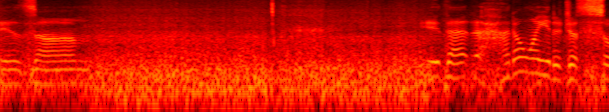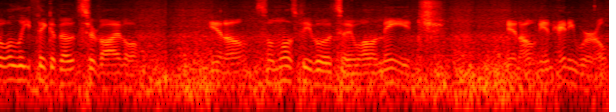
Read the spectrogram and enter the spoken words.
is um, that I don't want you to just solely think about survival. You know, so most people would say, well, a mage, you know, in any world,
